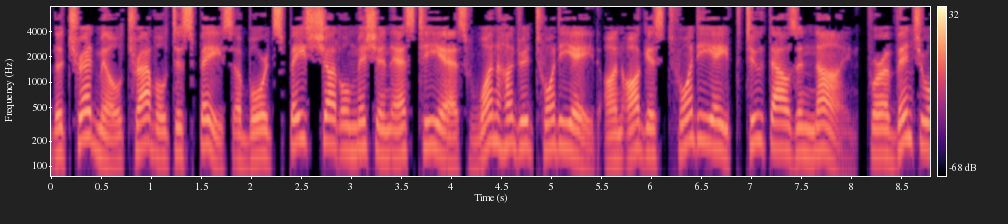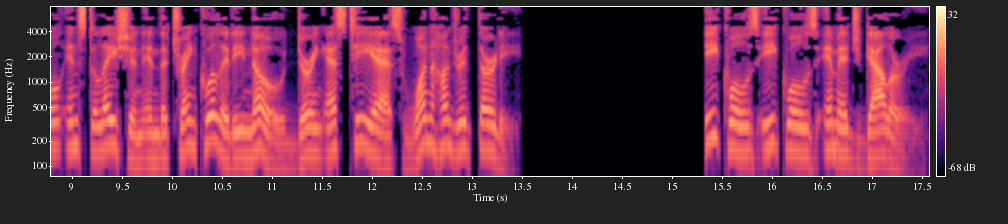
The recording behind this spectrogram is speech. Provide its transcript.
The treadmill traveled to space aboard Space Shuttle mission STS-128 on August 28, 2009, for eventual installation in the Tranquility node during STS-130. Image gallery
